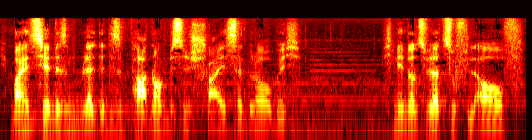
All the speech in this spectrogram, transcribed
Ich mache jetzt hier in diesem, in diesem Part noch ein bisschen Scheiße, glaube ich. Ich nehme sonst wieder zu viel auf.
